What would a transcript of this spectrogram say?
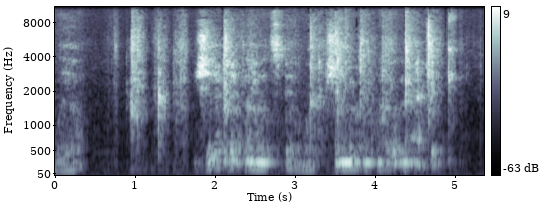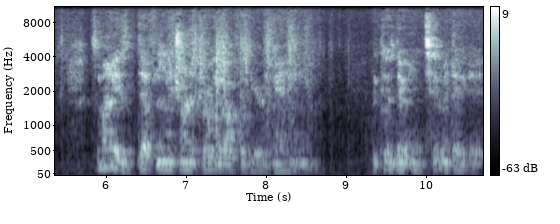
Well, you should never been playing with spell work. You should never been playing with magic. Somebody is definitely trying to throw you off of your game because they're intimidated.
